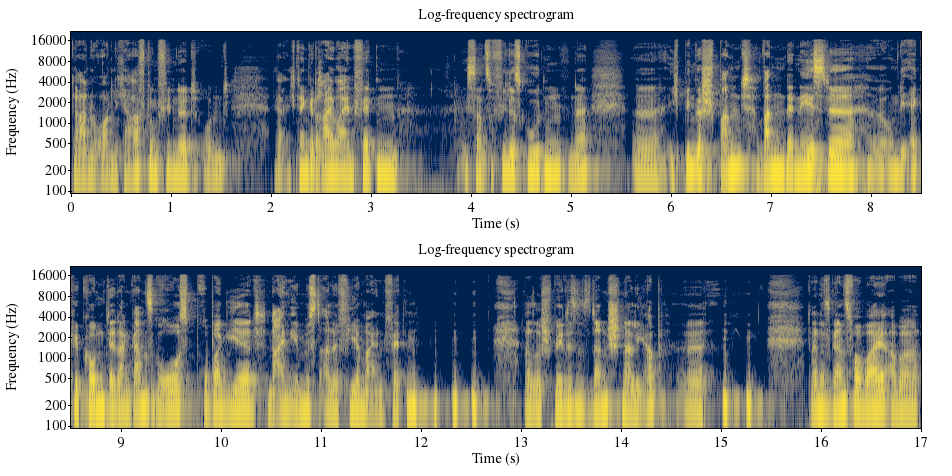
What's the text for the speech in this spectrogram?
da eine ordentliche Haftung findet. Und ja, ich denke, dreimal entfetten ist dann zu vieles Guten. Ne? Äh, ich bin gespannt, wann der nächste äh, um die Ecke kommt, der dann ganz groß propagiert. Nein, ihr müsst alle viermal entfetten. also spätestens dann schnall ich ab. Äh, dann ist ganz vorbei, aber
